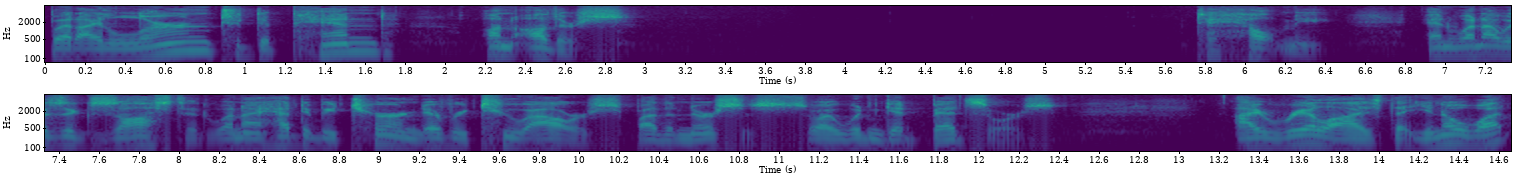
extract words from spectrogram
But I learned to depend on others to help me. And when I was exhausted, when I had to be turned every two hours by the nurses so I wouldn't get bed sores, I realized that, you know what?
